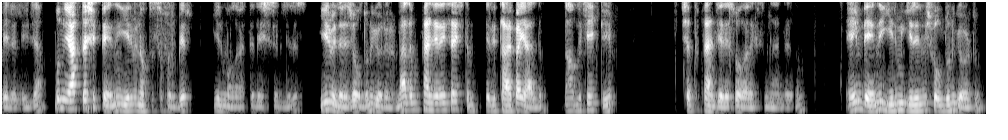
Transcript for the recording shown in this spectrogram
belirleyeceğim. Bunun yaklaşık değerinin 20.01 20 olarak da değiştirebiliriz. 20 derece olduğunu görüyorum. Ben de bu pencereyi seçtim. Edit Type'a geldim. Duplicate deyip çatı penceresi olarak isimlendirdim. Eğim değerine 20 girilmiş olduğunu gördüm.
